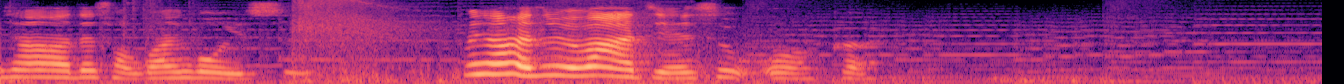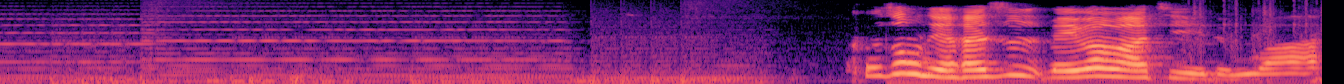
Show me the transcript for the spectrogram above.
没想到再闯关过一次，没想到还是没办法结束，我靠！可重点还是没办法解读啊。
